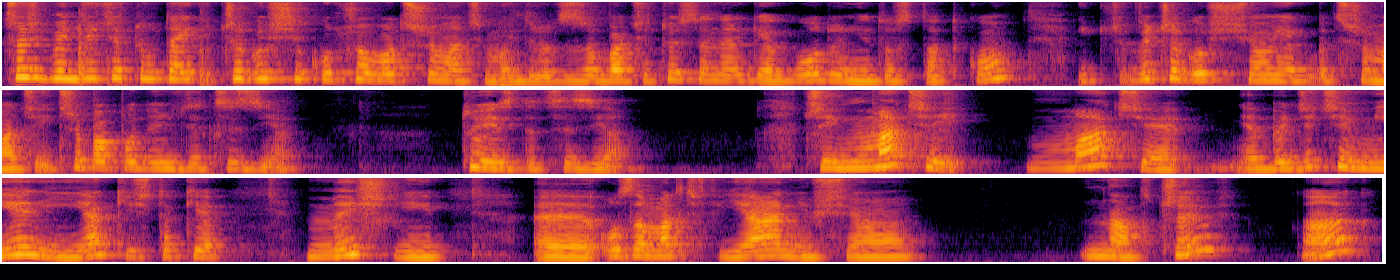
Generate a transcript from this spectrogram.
Coś będziecie tutaj, czegoś się kurczowo trzymać, moi drodzy. Zobaczcie, tu jest energia głodu, niedostatku i wy czegoś się jakby trzymacie i trzeba podjąć decyzję. Tu jest decyzja. Czyli macie, macie, będziecie mieli jakieś takie myśli e, o zamartwianiu się nad czymś, tak?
